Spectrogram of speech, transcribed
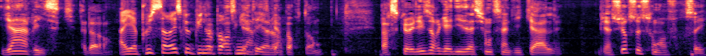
il y a un risque. Alors, Ah, il y a plus un risque qu'une je pense qu'il y a un opportunité risque alors. important. Parce que les organisations syndicales, bien sûr, se sont renforcées.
